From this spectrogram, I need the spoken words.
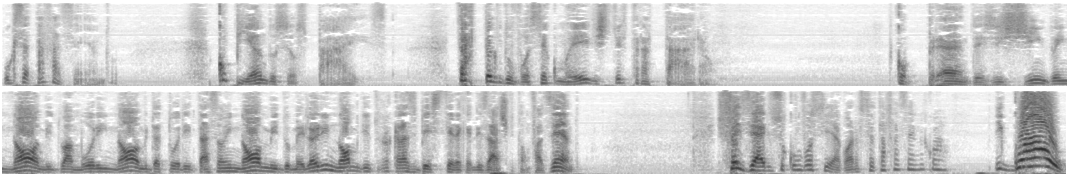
o que você está fazendo? Copiando seus pais, tratando você como eles te trataram cobrando, exigindo em nome do amor, em nome da tua orientação, em nome do melhor, em nome de todas aquelas besteiras que eles acham que estão fazendo. Fizeram isso com você, agora você está fazendo igual. Igual!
